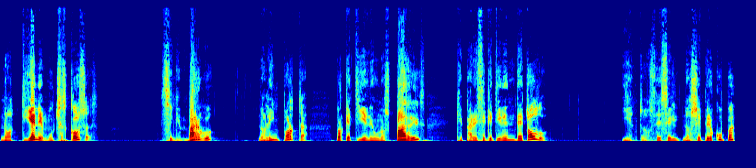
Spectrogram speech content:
no tiene muchas cosas. Sin embargo, no le importa, porque tiene unos padres que parece que tienen de todo. Y entonces él no se preocupa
